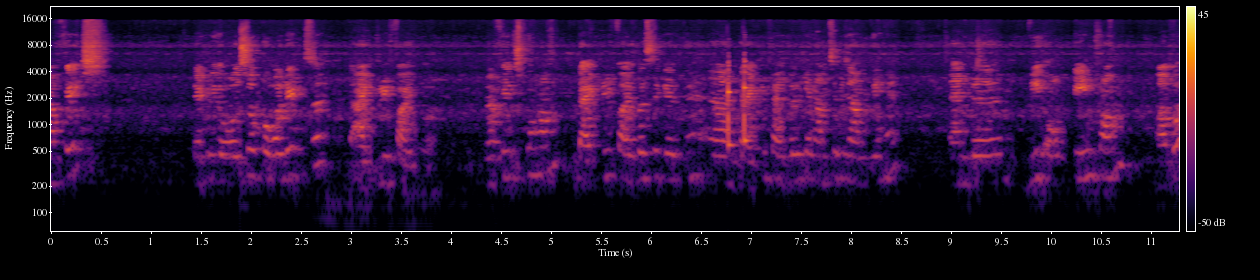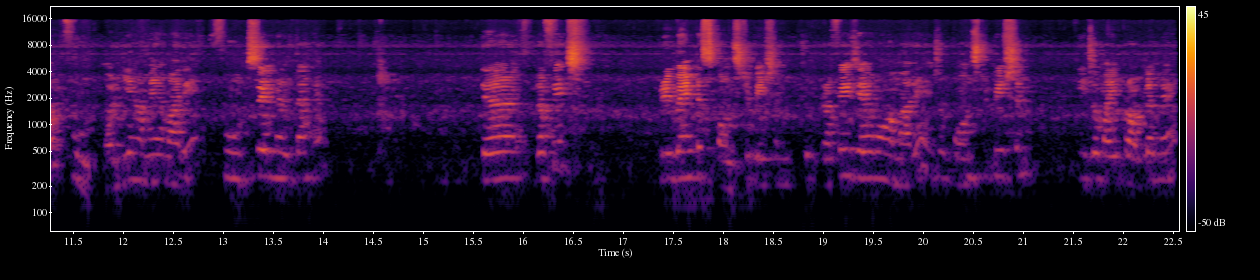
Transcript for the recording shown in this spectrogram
roughage that we also call it's dietary fibre roughage को हम डाइट्री फाइबर से कहते हैं डाइट्री फाइबर के नाम से भी जानते हैं। And we obtain from our food और ये हमें हमारे फ़ूड से मिलता है। रफेज प्रिवेंट कॉन्स्टिपेशन जो रफेज है वो हमारे, जो कॉन्स्टिपेशन की जो हमारी प्रॉब्लम है,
